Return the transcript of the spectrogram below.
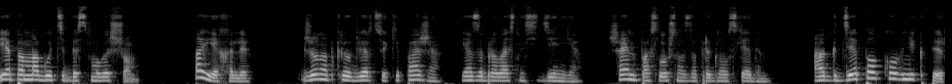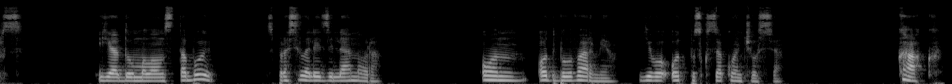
Я помогу тебе с малышом. Поехали». Джон открыл дверцу экипажа, я забралась на сиденье. Шайн послушно запрыгнул следом. «А где полковник Пирс?» «Я думала, он с тобой?» — спросила леди Леонора. «Он отбыл в армию. Его отпуск закончился». «Как?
